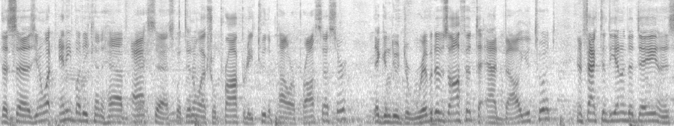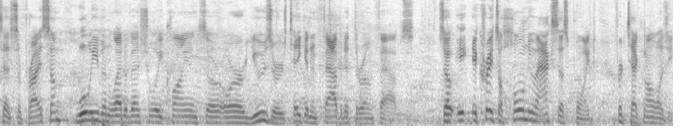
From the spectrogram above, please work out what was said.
that says, you know what, anybody can have access with intellectual property to the power processor. They can do derivatives off it to add value to it. In fact, at the end of the day, and it says surprise some, we'll even let eventually clients or, or users take it and fab it at their own fabs. So it, it creates a whole new access point for technology.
